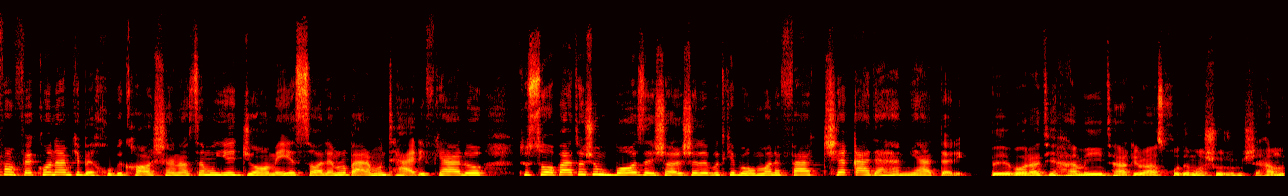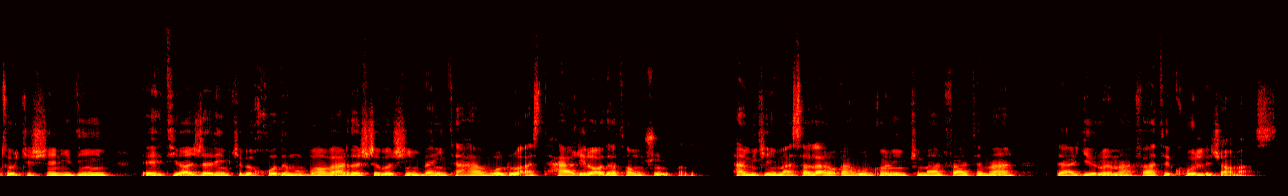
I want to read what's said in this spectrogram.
ارفان فکر کنم که به خوبی کارشناسمون یه جامعه سالم رو برامون تعریف کرد و تو صحبتاشون باز اشاره شده بود که به عنوان فرد چقدر اهمیت داریم. به عبارتی همه این تغییرها از خود ما شروع میشه. همونطور که شنیدیم احتیاج داریم که به خودمون باور داشته باشیم و این تحول رو از تغییر عادتهامون شروع کنیم. همین که این مسئله رو قبول کنیم که منفعت من در گروه منفعت کل جامعه است.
